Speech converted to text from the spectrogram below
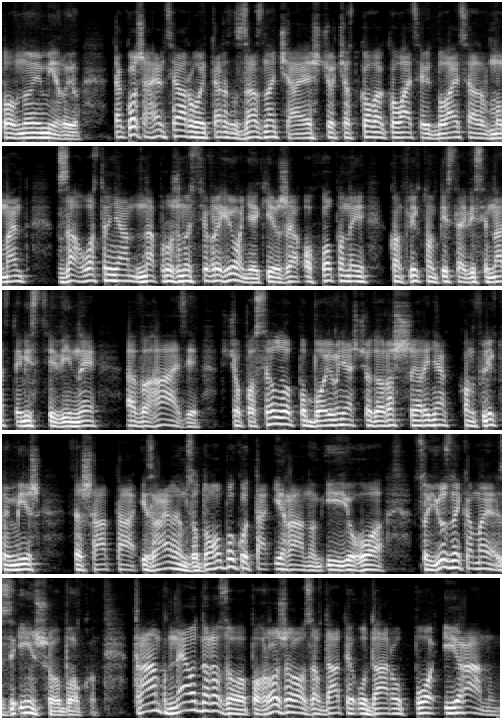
повною мірою. Також агенція Reuters зазначає, що часткова евакуація відбувається в момент загострення напруженості в регіоні, який вже охоплений конфліктом після 18 місяців війни в Газі, що посилило побоювання щодо розширення конфлікту між США та Ізраїлем з одного боку та Іраном і його союзниками з іншого боку. Трамп неодноразово погрожував завдати удару по Ірану,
